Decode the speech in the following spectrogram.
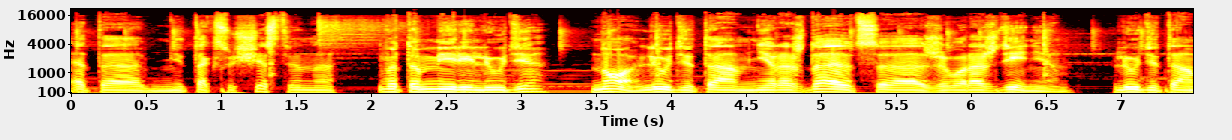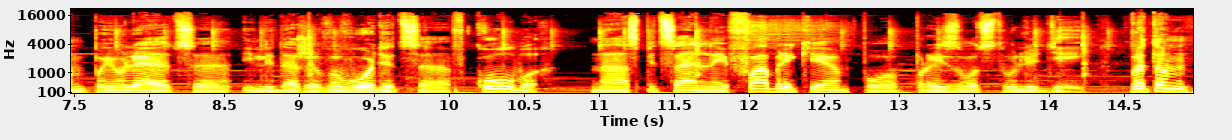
Это не так существенно. В этом мире люди, но люди там не рождаются живорождением. Люди там появляются или даже выводятся в колбах на специальной фабрике по производству людей. В этом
